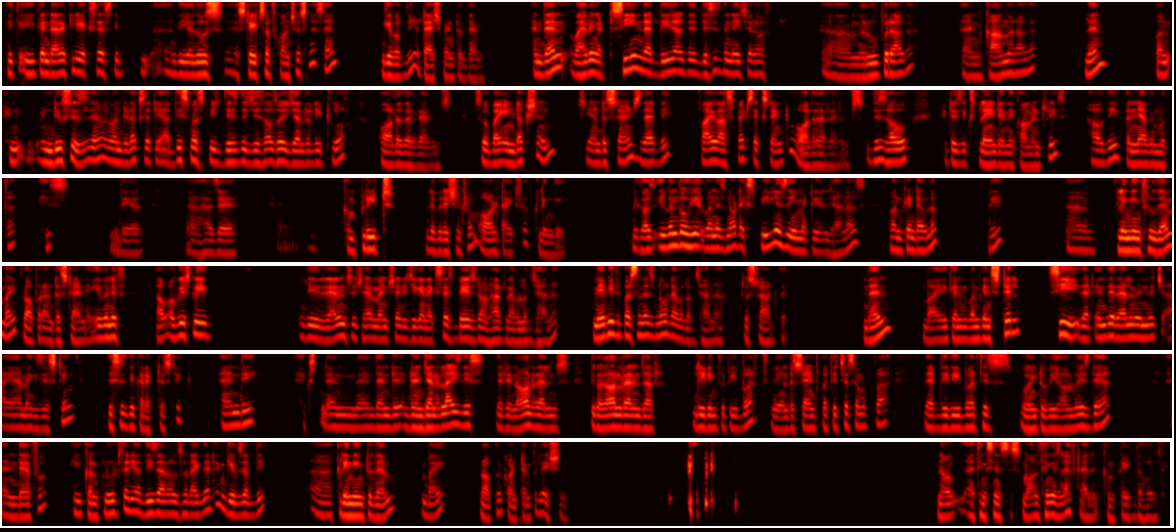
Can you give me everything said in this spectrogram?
he, he can directly access the, uh, the those states of consciousness and give up the attachment to them. And then having seen that these are the this is the nature of um, Rupa Raga and Kama Raga, then one in, induces, you know, one deducts that, yeah, this must be, this, this also is generally true of all other realms. So by induction, she understands that the five aspects extend to all other realms. This is how it is explained in the commentaries, how the Panya Vimutta is there, uh, has a uh, complete liberation from all types of clinging. Because even though he, one has not experienced the immaterial jhanas, one can develop the uh, clinging through them by proper understanding. Even if uh, obviously the realms which I have mentioned, which you can access based on her level of jhana, maybe the person has no level of jhana to start with. Then by can one can still see that in the realm in which I am existing, this is the characteristic, and the and then, then generalize this that in all realms, because all realms are leading to rebirth, we understand Paticca Samutpad, that the rebirth is going to be always there. And therefore, he concludes that, yeah, these are also like that and gives up the uh, clinging to them by proper contemplation. now, I think since the small thing is left, I'll complete the whole thing.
